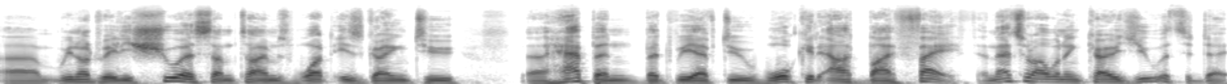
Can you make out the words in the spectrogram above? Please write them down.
um, we're not really sure sometimes what is going to uh, happen, but we have to walk it out by faith. And that's what I want to encourage you with today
